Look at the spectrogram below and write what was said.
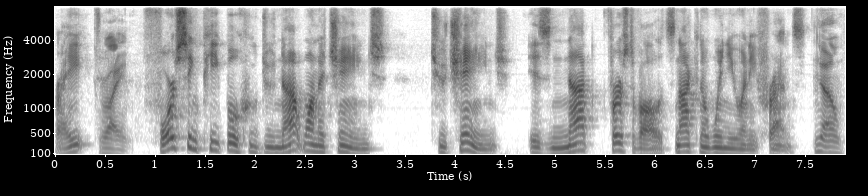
Right? Right. forcing people who do not want to change to change is not first of all it's not going to win you any friends No.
